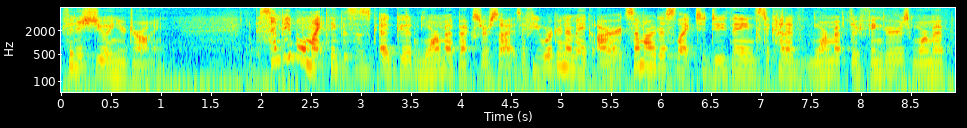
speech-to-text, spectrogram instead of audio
finish doing your drawing some people might think this is a good warm-up exercise. If you were going to make art, some artists like to do things to kind of warm up their fingers, warm up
